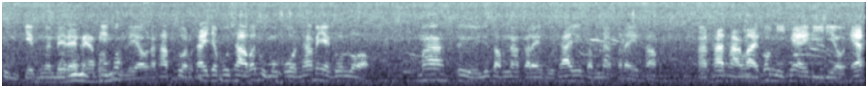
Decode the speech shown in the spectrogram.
กลุ่มเก็บเงินใดๆทั้งสิ้นอยู่แล้วนะครับ ส่วนใครจะบูชาวัตถุมงคลถ้าไม่อยากโดนหลอก มาสื่ออยู่สำนักอะไรบูชาอยู่สำนักอะไรครับอะถ้าทางไลน์ก็มีแค่ไอดีเดียวแอด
